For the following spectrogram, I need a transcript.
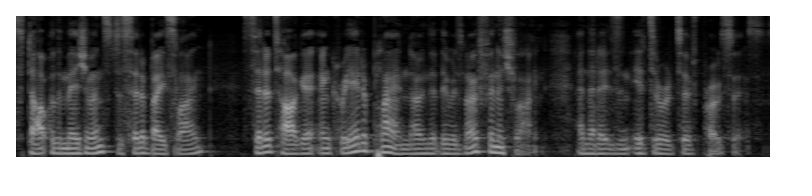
Start with the measurements to set a baseline, set a target, and create a plan knowing that there is no finish line and that it is an iterative process.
